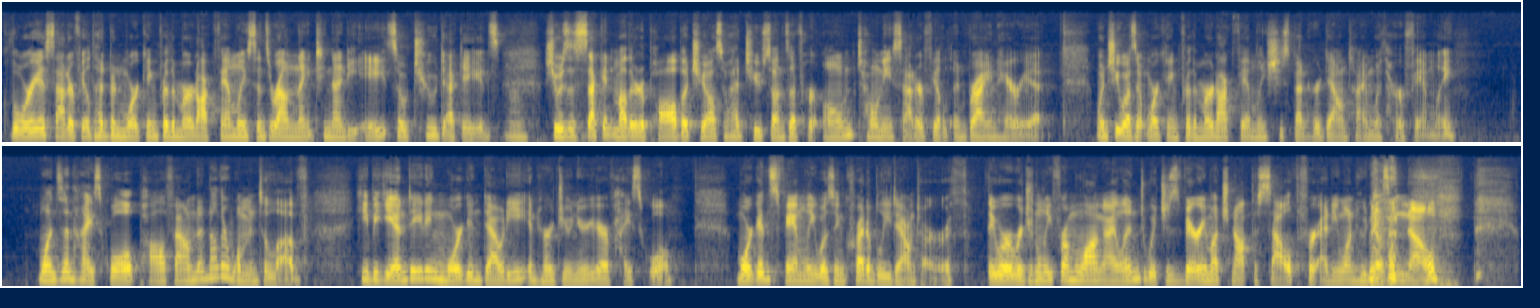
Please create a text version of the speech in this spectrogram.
Gloria Satterfield had been working for the Murdaugh family since around 1998, so two decades. Hmm. She was a second mother to Paul, but she also had two sons of her own, Tony Satterfield and Brian Harriott. When she wasn't working for the Murdaugh family, she spent her downtime with her family. Once in high school, Paul found another woman to love. He began dating Morgan Dowdy in her junior year of high school. Morgan's family was incredibly down to earth. They were originally from Long Island, which is very much not the South for anyone who doesn't know.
